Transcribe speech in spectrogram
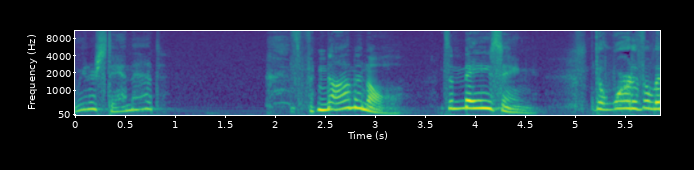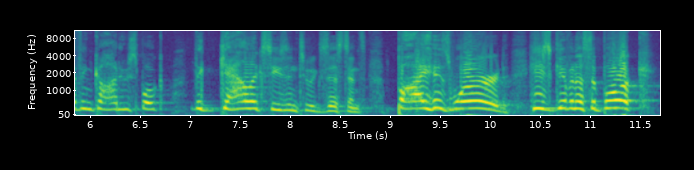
Do we understand that? It's phenomenal. It's amazing. The Word of the living God who spoke the galaxies into existence by His Word. He's given us a book.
